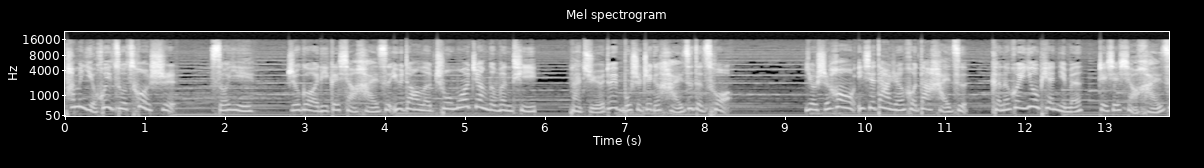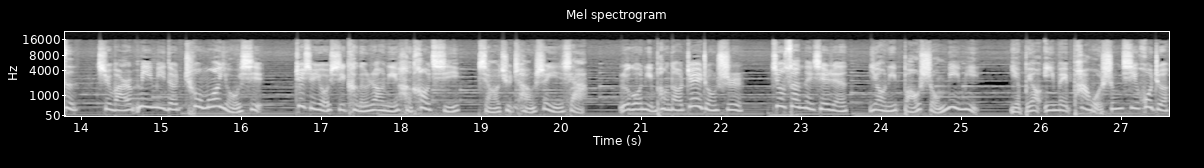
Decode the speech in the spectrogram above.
他们也会做错事。所以，如果一个小孩子遇到了触摸这样的问题，那绝对不是这个孩子的错。有时候，一些大人或大孩子可能会诱骗你们这些小孩子去玩秘密的触摸游戏，这些游戏可能让你很好奇，想要去尝试一下。如果你碰到这种事，就算那些人要你保守秘密，也不要因为怕我生气或者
